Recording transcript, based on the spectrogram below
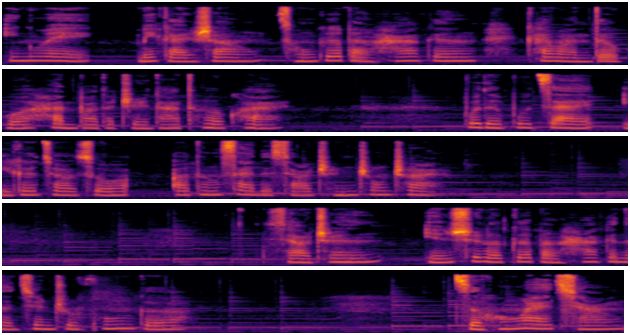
因为没赶上从哥本哈根开往德国汉堡的直达特快，不得不在一个叫做奥登塞的小城中转。小城延续了哥本哈根的建筑风格。紫红外墙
